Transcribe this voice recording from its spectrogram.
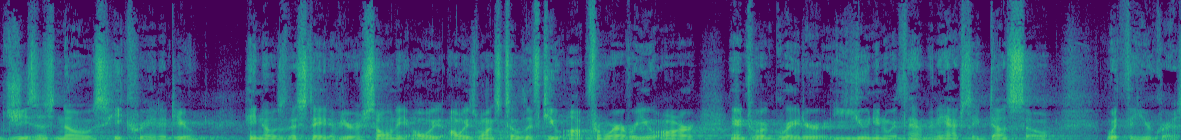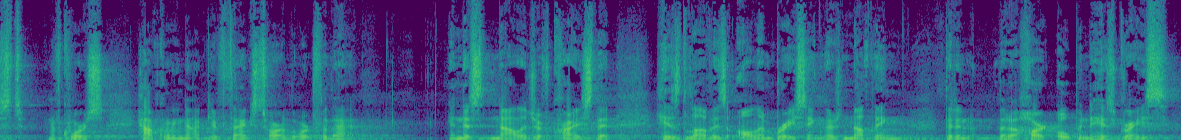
Jesus knows He created you. He knows the state of your soul, and He always, always wants to lift you up from wherever you are into a greater union with Him. And He actually does so with the Eucharist. And of course, how can we not give thanks to our Lord for that? and this knowledge of Christ that his love is all embracing. There's nothing that, that a heart open to his grace,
